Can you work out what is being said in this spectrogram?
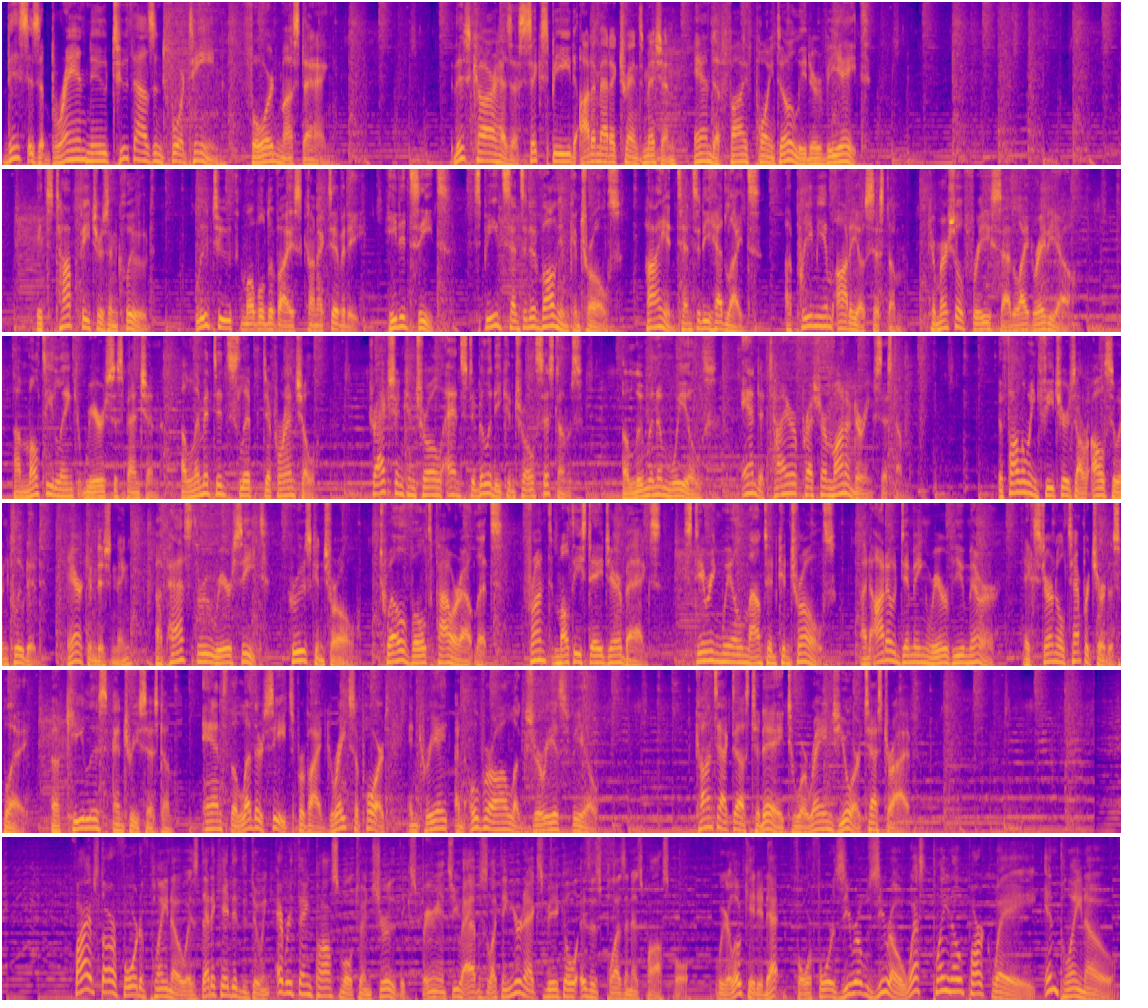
This is a brand new 2014 Ford Mustang. This car has a six-speed automatic transmission and a 5.0-liter V8. Its top features include Bluetooth mobile device connectivity, heated seats, speed-sensitive volume controls, high-intensity headlights, a premium audio system, commercial-free satellite radio, a multi-link rear suspension, a limited slip differential, traction control and stability control systems, aluminum wheels, and a tire pressure monitoring system. The following features are also included. Air conditioning, a pass-through rear seat, cruise control, 12-volt power outlets, front multi-stage airbags, steering wheel mounted controls, an auto-dimming rear view mirror, external temperature display, a keyless entry system, and the leather seats provide great support and create an overall luxurious feel. Contact us today to arrange your test drive. Five Star Ford of Plano is dedicated to doing everything possible to ensure that the experience you have selecting your next vehicle is as pleasant as possible. We are located at 4400 West Plano Parkway in Plano.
